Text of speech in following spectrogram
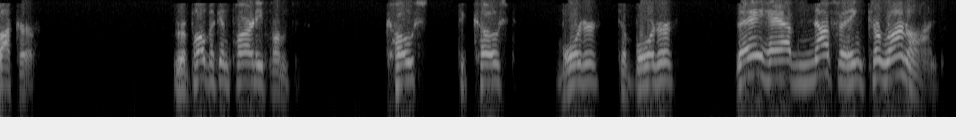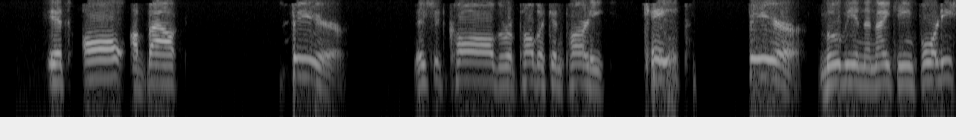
fucker. The Republican Party from coast to coast, border to border, they have nothing to run on. It's all about fear, they should call the Republican Party Cape Fear. Movie in the 1940s,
